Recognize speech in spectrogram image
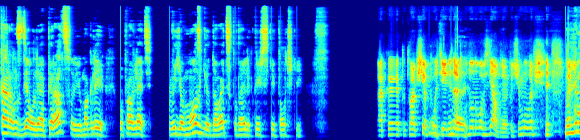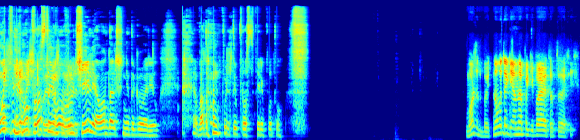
Карен сделали операцию и могли управлять в ее мозге, давать туда электрические толчки. Так этот вообще пульт, я не знаю, Да. откуда он его взял, блин, почему вообще... Какого ему, ему просто его произошло? Даже- вручили, а он дальше не договорил. А потом пульты просто перепутал. Может быть. Но в итоге она погибает от этих.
